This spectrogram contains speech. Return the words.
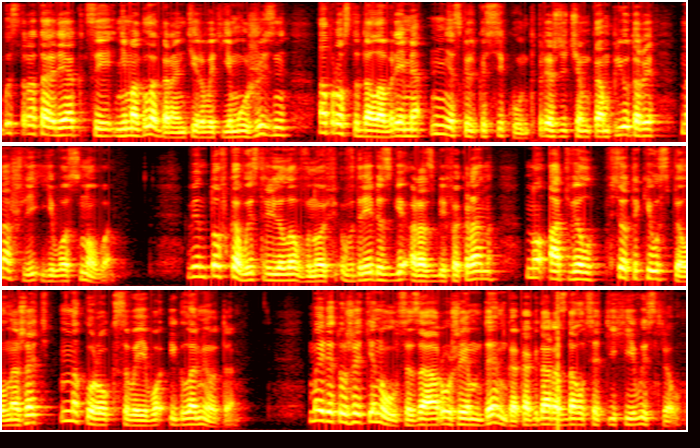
Быстрота реакции не могла гарантировать ему жизнь, а просто дала время несколько секунд, прежде чем компьютеры нашли его снова. Винтовка выстрелила вновь в дребезги, разбив экран, но Атвилл все-таки успел нажать на курок своего игломета. Мэрит уже тянулся за оружием Денга, когда раздался тихий выстрел.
